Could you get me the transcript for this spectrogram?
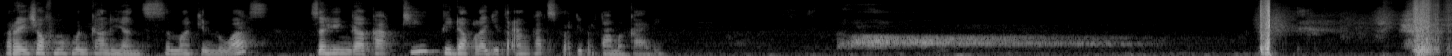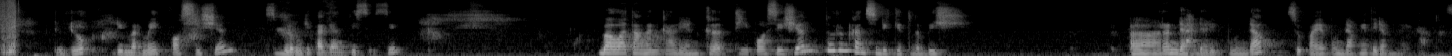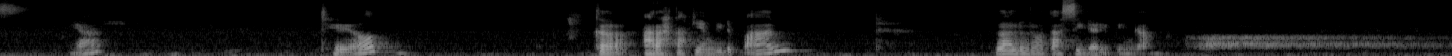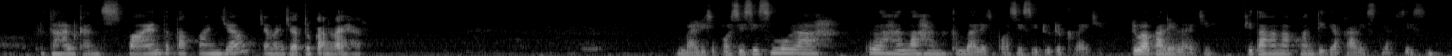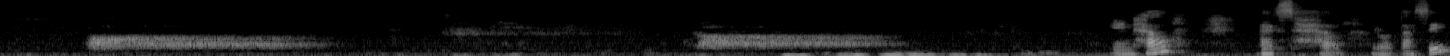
range of movement kalian semakin luas sehingga kaki tidak lagi terangkat seperti pertama kali. Duduk di mermaid position sebelum kita ganti sisi. Bawa tangan kalian ke T position, turunkan sedikit lebih uh, rendah dari pundak supaya pundaknya tidak naik ke atas. Ya. Tail ke arah kaki yang di depan. Lalu rotasi dari pinggang. Pertahankan spine tetap panjang, jangan jatuhkan leher. Kembali ke posisi semula, perlahan-lahan kembali ke posisi duduk lagi. Dua kali lagi. Kita akan lakukan tiga kali setiap sisi. Inhale, exhale, rotasi,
